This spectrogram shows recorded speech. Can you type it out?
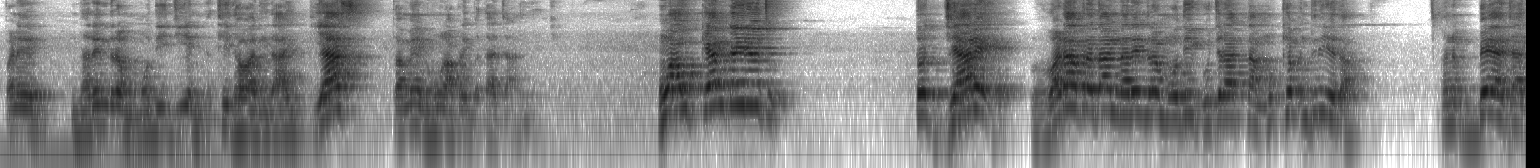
પણ એ નરેન્દ્ર મોદીજીએ નથી થવા દીધા. આ ઇતિહાસ તમે હું આપણે બધા જાણીએ છીએ. હું આવું કેમ કહી રહ્યો છું? તો જ્યારે વડાપ્રધાન નરેન્દ્ર મોદી ગુજરાતના મુખ્યમંત્રી હતા અને બે હજાર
